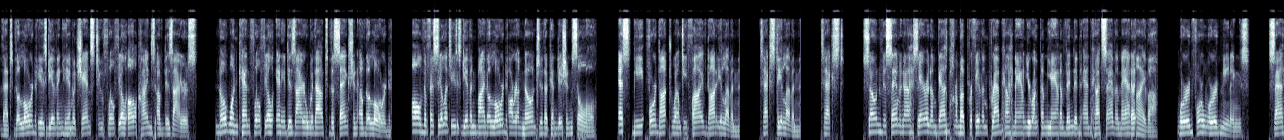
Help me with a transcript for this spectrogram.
that the Lord is giving him a chance to fulfill all kinds of desires. No one can fulfill any desire without the sanction of the Lord. All the facilities given by the Lord are unknown to the conditioned soul. SB 4.25.11. Text 11. Text. Son visamana saranam gazbrahma prafivam prabhanan urupam yana vindad and hutsavamana iva. Word for word meanings. Sah,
